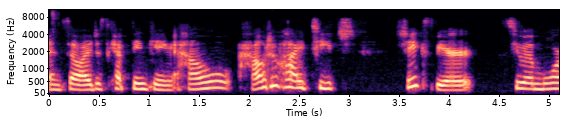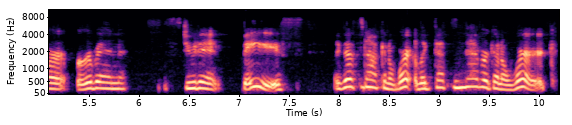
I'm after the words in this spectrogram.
And so I just kept thinking, how how do I teach Shakespeare to a more urban student base? Like that's not going to work. Like that's never going to work.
